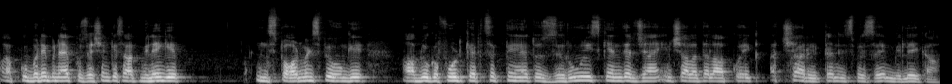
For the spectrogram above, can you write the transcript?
आपको बने बनाए पोजेशन के साथ मिलेंगे इंस्टॉलमेंट्स पे होंगे, आप लोग अफोर्ड कर सकते हैं तो ज़रूर इसके अंदर जाएँ इन ताला आपको एक अच्छा रिटर्न इसमें से मिलेगा।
